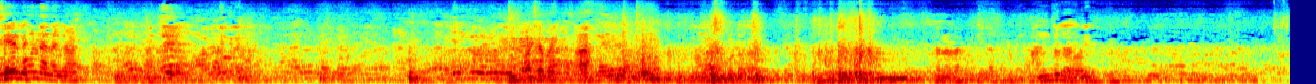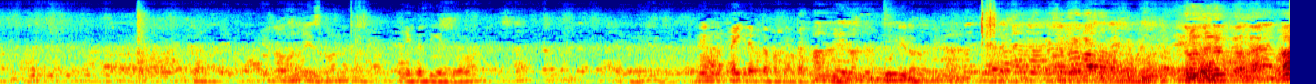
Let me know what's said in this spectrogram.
చేయలేదు వర్షపై అందరూ కాదు మీరు. ఎక్కడ దిగేది నేను పైకి లేపుతా ఊరికిరా. ఆ, ఆ.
